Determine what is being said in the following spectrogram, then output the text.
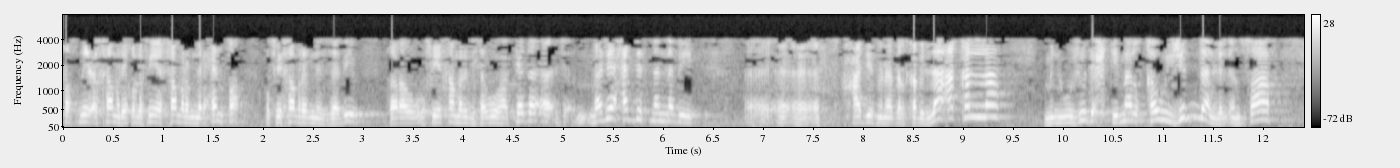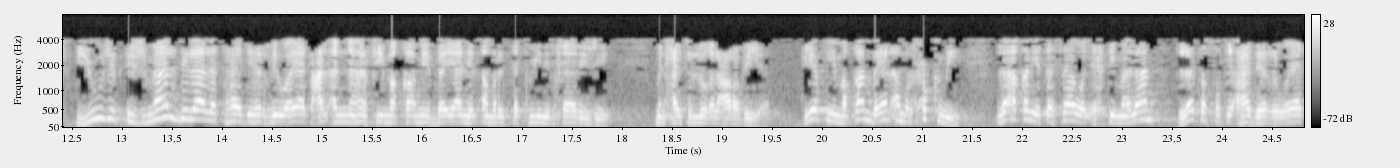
تصنيع الخمر. يقول في خمر من الحنطة وفي خمر من الزبيب. ترى وفي خمر بيسووها كذا. ما جاي يحدثنا النبي حديث من هذا القبيل. لا أقل من وجود احتمال قوي جدا للإنصاف. يوجب إجمال دلالة هذه الروايات على أنها في مقام بيان الأمر التكويني الخارجي من حيث اللغة العربية. هي في مقام بيان أمر حكمي. لا أقل يتساوى الاحتمالان. لا تستطيع هذه الروايات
